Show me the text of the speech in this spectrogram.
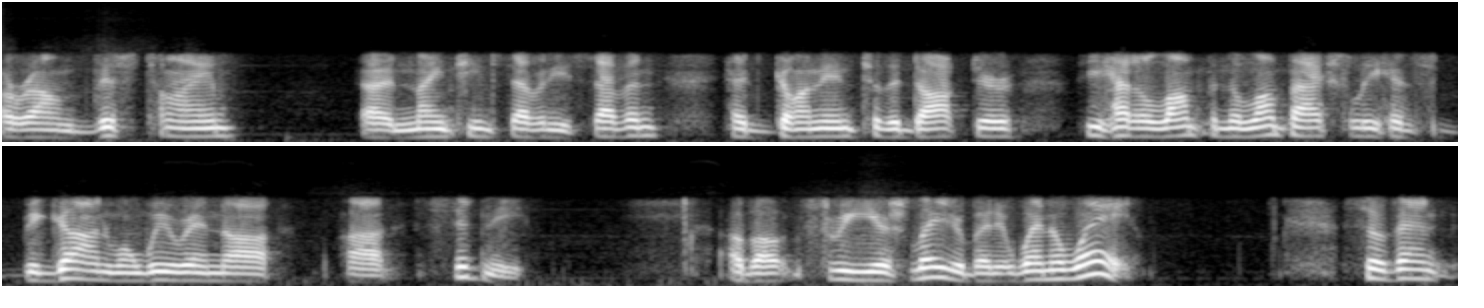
around this time, uh, 1977, had gone into the doctor. He had a lump, and the lump actually had begun when we were in uh, uh, Sydney about three years later, but it went away. So then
